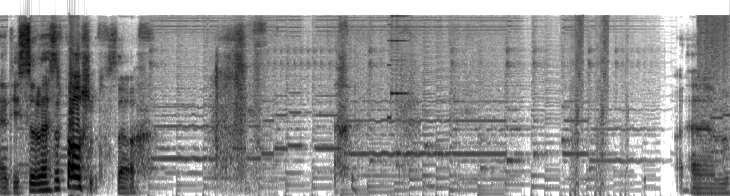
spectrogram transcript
and he still has a potion. So. um.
